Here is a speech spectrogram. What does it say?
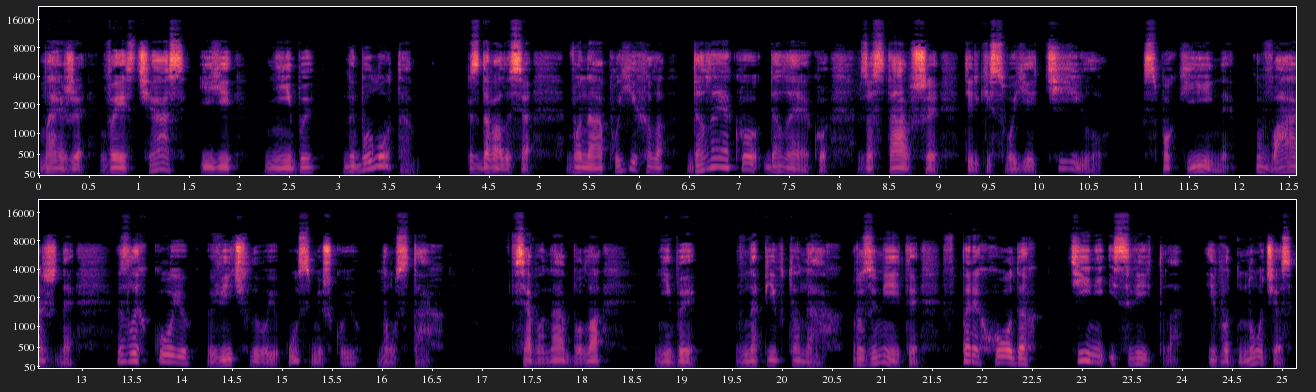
майже весь час її ніби не було там. Здавалося, вона поїхала далеко-далеко, зоставши тільки своє тіло, спокійне, уважне, з легкою вічливою усмішкою на устах. Вся вона була ніби в напівтонах, розумієте, в переходах тіні і світла, і водночас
